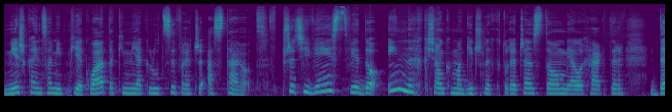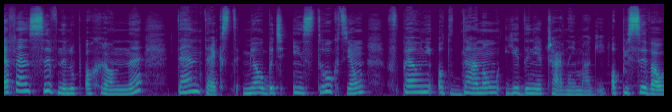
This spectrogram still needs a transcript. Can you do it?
mieszkańcami piekła, takimi jak Lucyfer czy Astaroth. W przeciwieństwie do innych ksiąg magicznych, które często miały charakter defensywny lub ochronny, ten tekst miał być instrukcją w pełni oddaną jedynie czarnej magii. Opisywał,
